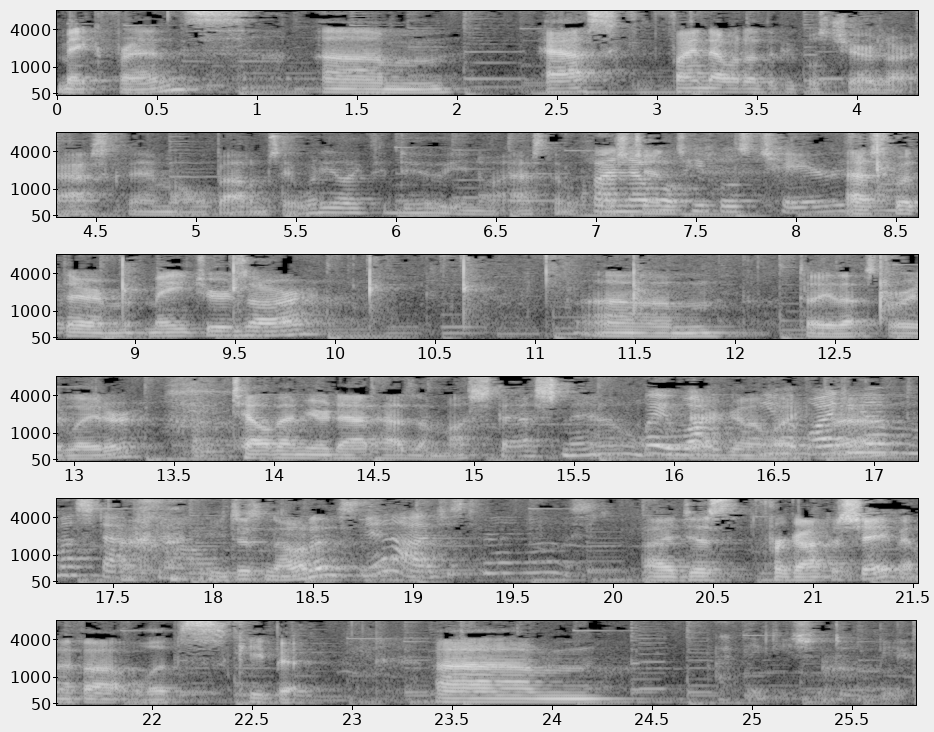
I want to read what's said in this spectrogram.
Make friends. Um, ask. Find out what other people's chairs are. Ask them all about them. Say, what do you like to do? You know, ask them questions. Find out what people's chairs Ask are. what their majors are. Um, tell you that story later. Tell them your dad has a mustache now. Wait, why, you, like why do you have a mustache now? You just noticed? yeah, I just really noticed. I just forgot to shave it and I thought, let's keep it. Um, I think you should do a beard.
